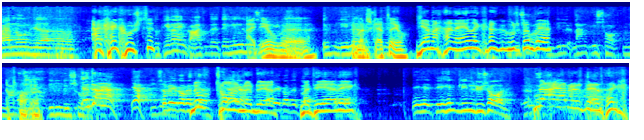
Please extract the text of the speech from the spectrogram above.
Øh, øh, Hvad er hun hedder? Øh, Han kan ikke huske det. Du kender hende godt, du ved. Det er hende. Nej, det er jo, lille- øh, den lille, Det er manuskriptet jo. Jamen, han aner ikke, han kan huske, hvem det er. Langt lyshår. Langt, tror, det er. Lille lyshår. Ja, der er Ja, så ved jeg godt, hvem Nu det tror ja, han, ja, hvem det er. jeg Men det er det ikke. Det er, det er hende lille lyshåret. Nej, han vidste det ikke.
